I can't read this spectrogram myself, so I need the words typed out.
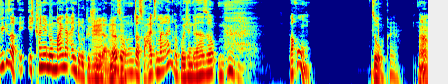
wie gesagt, ich, ich kann ja nur meine Eindrücke schildern. Mhm, ne? so, und das war halt so mein Eindruck, wo ich dann gedacht habe, so, hm, warum? So, okay. Ja.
